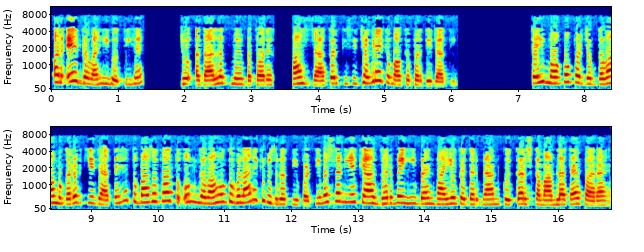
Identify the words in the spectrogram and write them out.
اور ایک گواہی ہوتی ہے جو عدالت میں بطور خاص جا کر کسی جھگڑے کے موقع پر دی جاتی۔ کئی موقعوں پر جب گواہ مقرر کیے جاتے ہیں تو بعض اوقات ان گواہوں کو بلانے کی بھی ضرورت نہیں پڑتی۔ مثلاً یہ کہ آپ گھر میں ہی بہن بھائیوں کے درمیان کوئی قرض کا معاملہ طے پا رہا ہے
